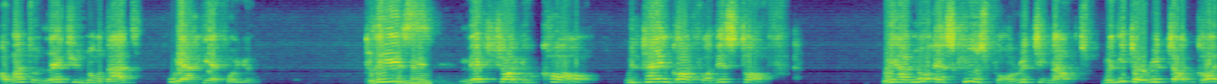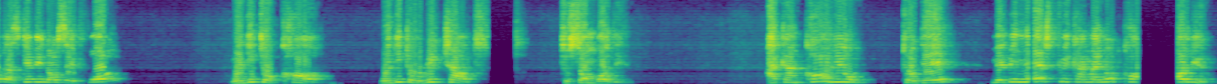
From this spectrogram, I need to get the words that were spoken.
I want to let you know that we are here for you. Please Amen. make sure you call. We thank God for this stuff. We have no excuse for reaching out. We need to reach out. God has given us a phone. We need to call. We need to reach out to somebody. I can call you today. Maybe next week I might not call you.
